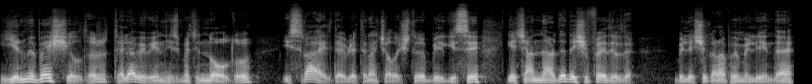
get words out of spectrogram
25 yıldır Tel Aviv'in hizmetinde olduğu İsrail devletine çalıştığı bilgisi geçenlerde deşifre edildi. Birleşik Arap Emirliği'nde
